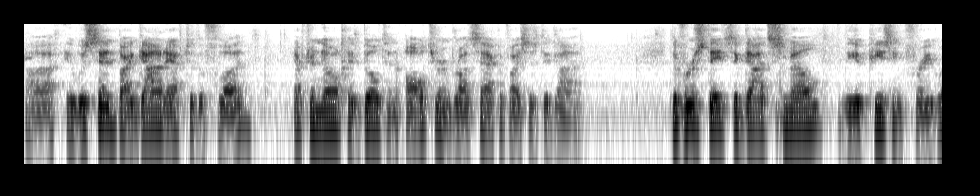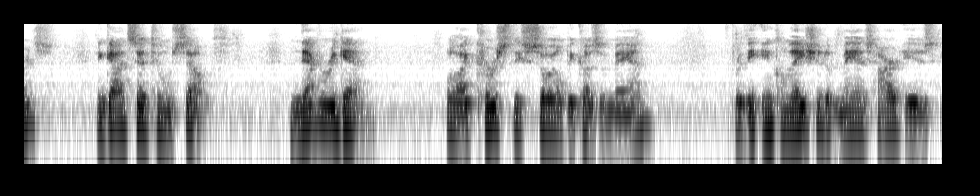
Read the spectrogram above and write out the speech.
Uh, it was said by God after the flood, after Noah had built an altar and brought sacrifices to God. The verse states that God smelled the appeasing fragrance, and God said to himself, Never again will I curse the soil because of man, for the inclination of man's heart is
